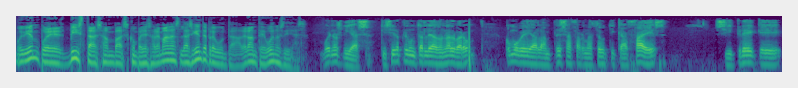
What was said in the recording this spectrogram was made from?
Muy bien, pues vistas ambas compañías alemanas, la siguiente pregunta. Adelante, buenos días. Buenos días. Quisiera preguntarle a don Álvaro cómo ve a la empresa farmacéutica FAES, si cree que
